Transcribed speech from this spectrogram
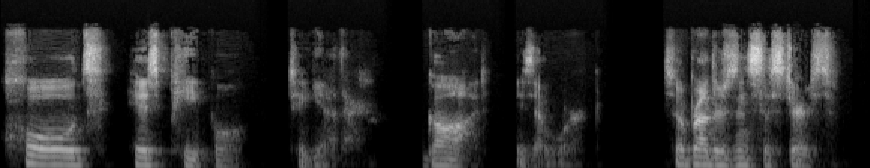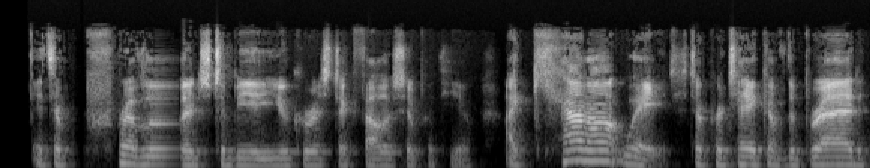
holds his people together. God is at work. So brothers and sisters it's a privilege to be a Eucharistic fellowship with you. I cannot wait to partake of the bread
